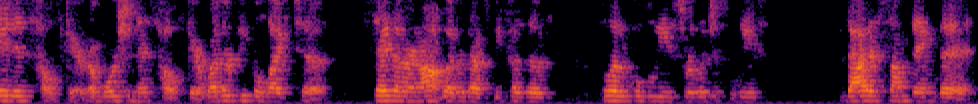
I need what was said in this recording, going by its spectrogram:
it is healthcare. Abortion is healthcare. Whether people like to say that or not, whether that's because of political beliefs, religious beliefs, that is something that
